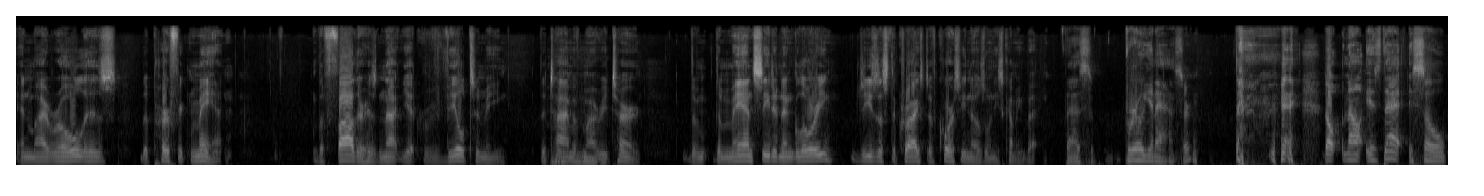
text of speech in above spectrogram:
and my role is the perfect man, the Father has not yet revealed to me the time of my return. The, the man seated in glory, Jesus the Christ, of course he knows when he's coming back. That's a brilliant answer. no, now is that so?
